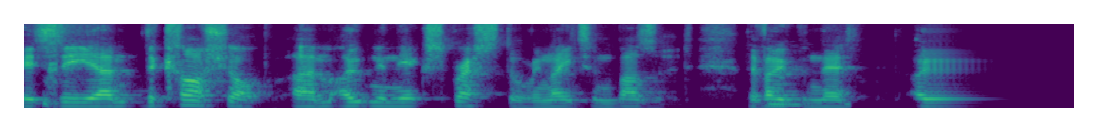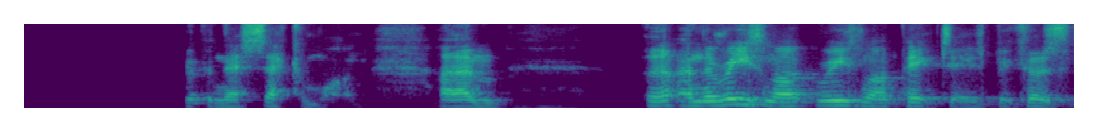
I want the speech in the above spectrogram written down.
It's the um, the car shop um, opening the express store in Leighton Buzzard. They've mm. opened their opened their second one, um, and the reason I reason I picked it is because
